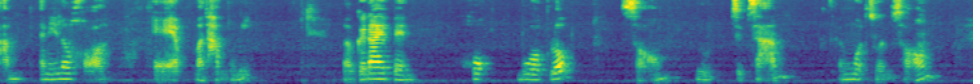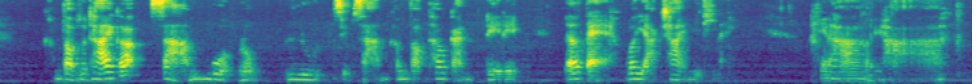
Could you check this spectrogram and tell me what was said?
13 อันนี้เราขอแอบมาทำตรงนี้ เราก็ได้เป็น 6 บวกลบ2รูท13 ทั้งหมดส่วน 2 คำตอบสุดท้ายก็ 3 บวกลบรูท13คำตอบเท่ากันเด็กๆแล้วแต่ว่าอยากใช้วิธีไหนโอเคนะคะสวัสดีค่ะ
